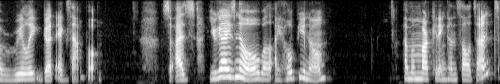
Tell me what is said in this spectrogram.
a really good example. So, as you guys know, well, I hope you know, I'm a marketing consultant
